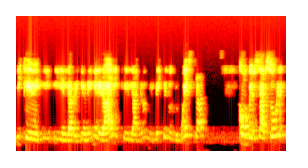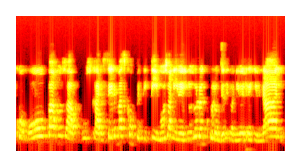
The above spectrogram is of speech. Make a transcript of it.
y, que, y, y en la región en general y que el año 2020 nos lo muestra conversar sobre cómo vamos a buscar ser más competitivos a nivel no solo en Colombia, sino a nivel regional,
